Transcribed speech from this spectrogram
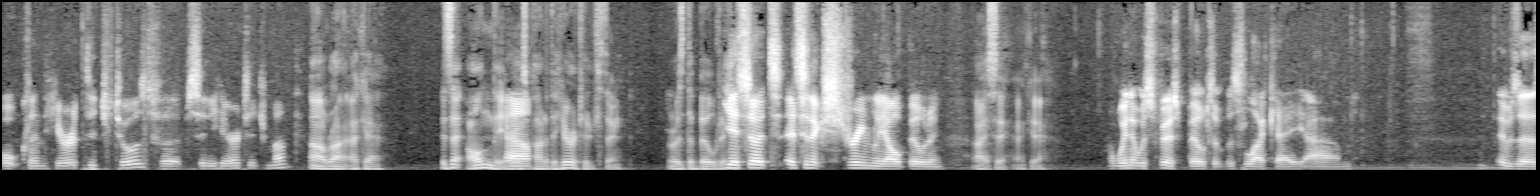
Auckland Heritage Tours for City Heritage Month. Oh, right, okay. Is that on there as Um, part of the heritage thing? Or is the building? Yeah, so it's it's an extremely old building. I see, okay. when it was first built, it was like a um, it was a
